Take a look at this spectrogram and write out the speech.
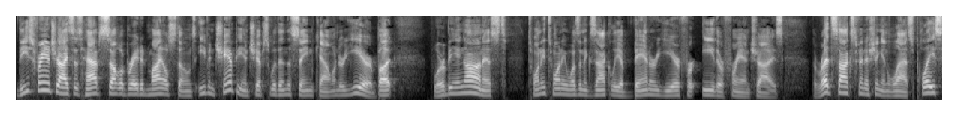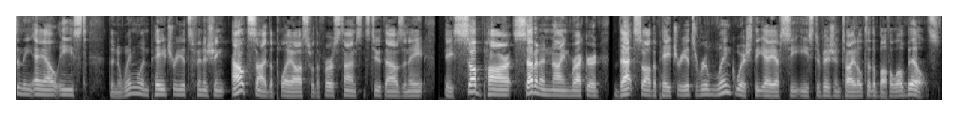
These franchises have celebrated milestones, even championships, within the same calendar year. But if we're being honest, 2020 wasn't exactly a banner year for either franchise. The Red Sox finishing in last place in the AL East, the New England Patriots finishing outside the playoffs for the first time since 2008, a subpar 7 and 9 record that saw the Patriots relinquish the AFC East division title to the Buffalo Bills.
